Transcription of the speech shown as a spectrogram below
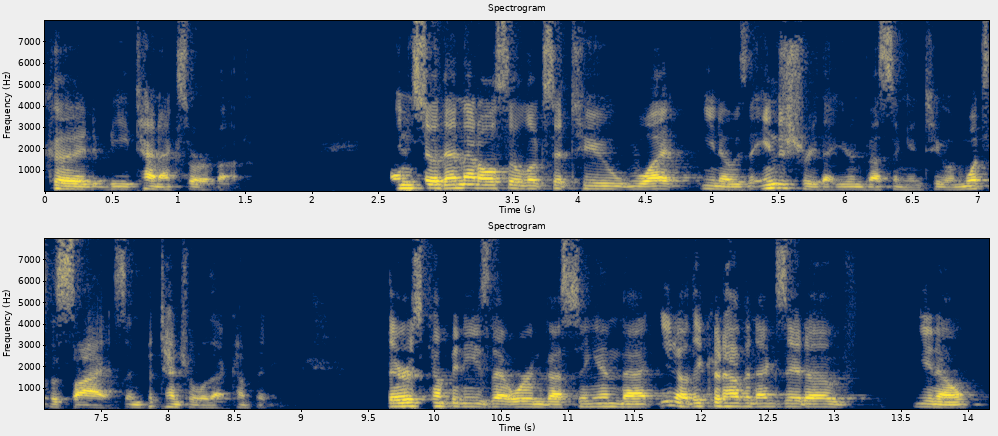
could be 10x or above? And so then that also looks at to what, you know, is the industry that you're investing into and what's the size and potential of that company. There's companies that we're investing in that, you know, they could have an exit of, you know,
